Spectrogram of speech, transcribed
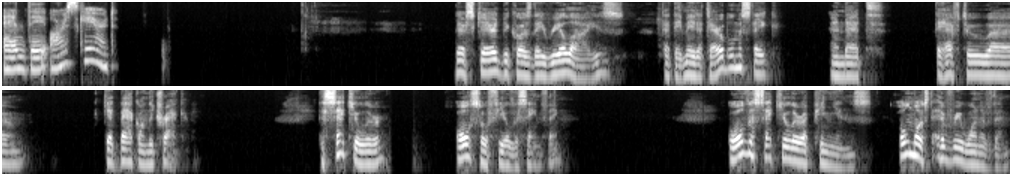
And they are scared. They're scared because they realize that they made a terrible mistake and that they have to uh, get back on the track. The secular also feel the same thing. All the secular opinions, almost every one of them,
